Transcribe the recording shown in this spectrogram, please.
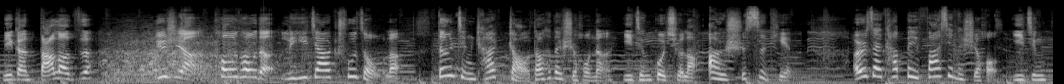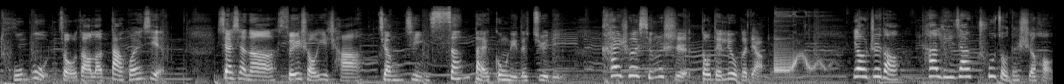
你敢打老子！”于是啊，偷偷的离家出走了。等警察找到他的时候呢，已经过去了二十四天。而在他被发现的时候，已经徒步走到了大关县。夏夏呢，随手一查，将近三百公里的距离，开车行驶都得六个点儿。要知道，他离家出走的时候，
